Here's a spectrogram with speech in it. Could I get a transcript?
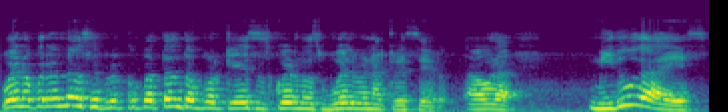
Bueno, pero no se preocupa tanto porque esos cuernos vuelven a crecer. Ahora, mi duda es,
